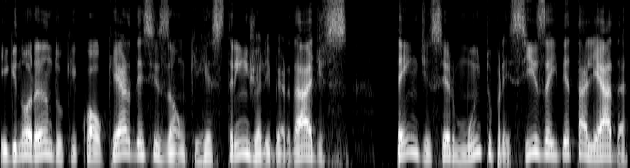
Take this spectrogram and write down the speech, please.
ignorando que qualquer decisão que restrinja liberdades tem de ser muito precisa e detalhada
